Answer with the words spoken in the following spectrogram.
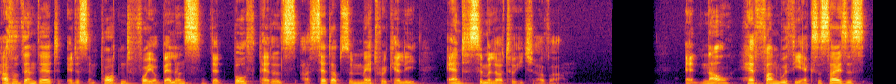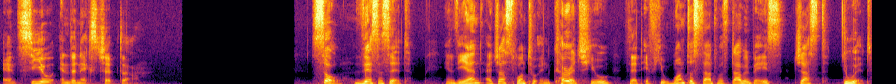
Other than that, it is important for your balance that both pedals are set up symmetrically and similar to each other. And now have fun with the exercises and see you in the next chapter. So, this is it. In the end, I just want to encourage you that if you want to start with double bass, just do it.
